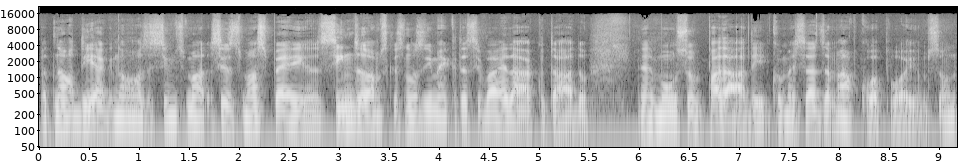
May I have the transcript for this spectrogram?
pat nav diagnoze sirds mazspēja sindroms, kas nozīmē, ka tas ir vairāku tādu e, mūsu parādību, ko mēs redzam, apkopojums. Un,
